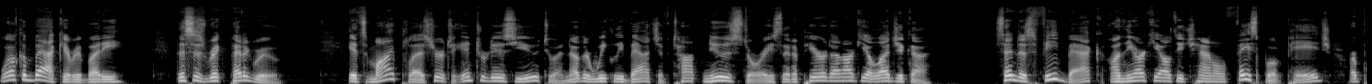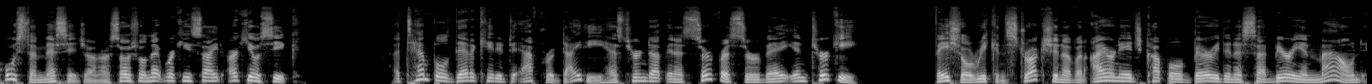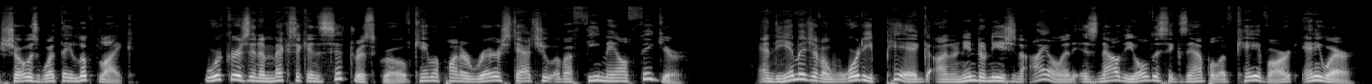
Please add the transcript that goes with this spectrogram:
Welcome back, everybody. This is Rick Pettigrew. It's my pleasure to introduce you to another weekly batch of top news stories that appeared on Archaeologica. Send us feedback on the Archaeology Channel Facebook page or post a message on our social networking site, Archaeoseek. A temple dedicated to Aphrodite has turned up in a surface survey in Turkey. Facial reconstruction of an Iron Age couple buried in a Siberian mound shows what they looked like. Workers in a Mexican citrus grove came upon a rare statue of a female figure and the image of a warty pig on an Indonesian island is now the oldest example of cave art anywhere.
